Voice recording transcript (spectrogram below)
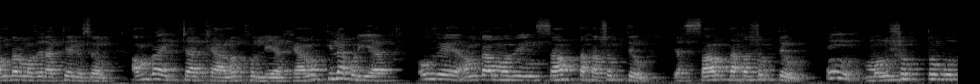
আমরার মাঝে রাখিয়া গেছেন। আমরা একটা খেয়ানত করলিয়া, খেয়ানত কিলা করিয়া, ও যে আমরার মাঝে ইনসাফ তাহা সত্ত্বেও, ইহসান তাহা সত্ত্বেও, এই মনুষ্যত্ববোধ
